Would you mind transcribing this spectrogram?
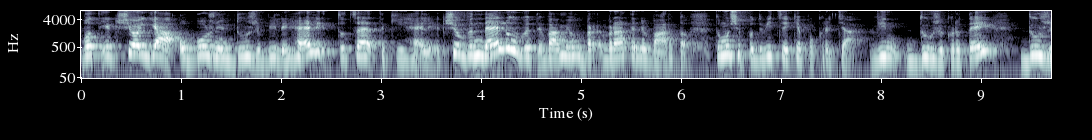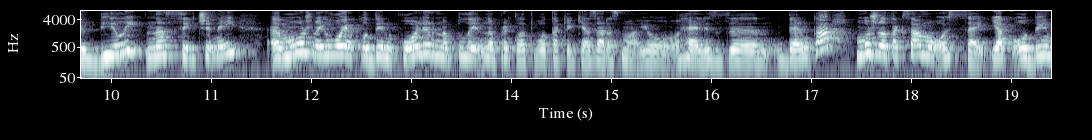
От якщо я обожнюю дуже білі гелі, то це такі гелі. Якщо ви не любите, вам його брати не варто. Тому що подивіться, яке покриття. Він дуже крутий, дуже білий, насичений. Е, Можна його як один колір, наприклад, от так як я зараз маю гель з е, ДНК, можна так само ось цей, як один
